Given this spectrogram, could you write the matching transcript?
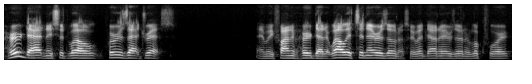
heard that and they said, Well, where is that dress? And we finally heard that, it, well, it's in Arizona. So we went down to Arizona to look for it.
